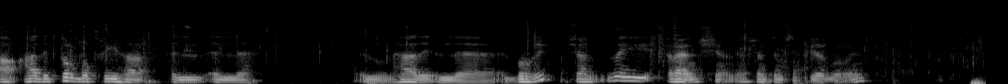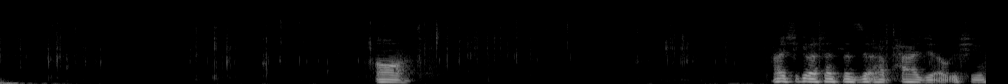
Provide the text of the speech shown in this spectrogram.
آه هذه بتربط فيها ال ال ال هذه البرغي عشان زي wrench يعني عشان تمسك فيها البرغي. آه. هاي شكل عشان تلزقها بحاجة أو إشي.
